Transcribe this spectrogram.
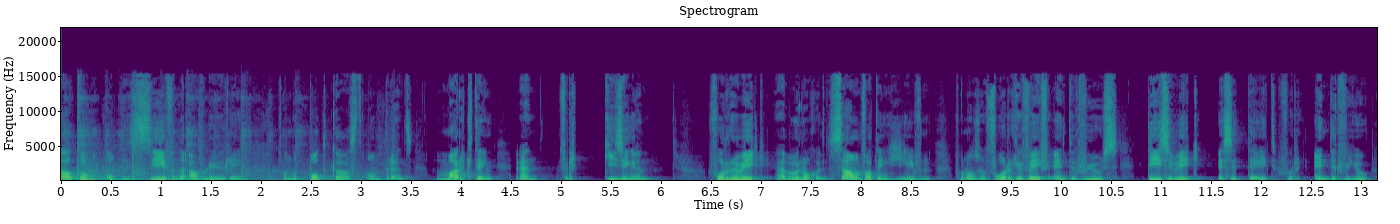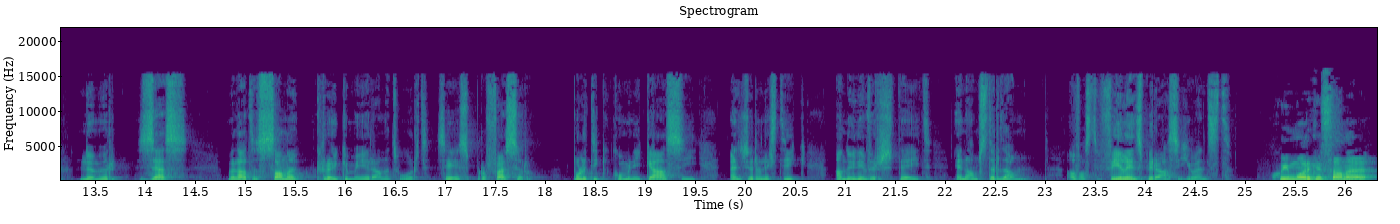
Welkom op de zevende aflevering van de podcast omtrent marketing en verkiezingen. Vorige week hebben we nog een samenvatting gegeven van onze vorige vijf interviews. Deze week is het tijd voor interview nummer 6. We laten Sanne Kruikenmeijer aan het woord. Zij is professor politieke communicatie en journalistiek aan de Universiteit in Amsterdam. Alvast veel inspiratie gewenst. Goedemorgen, Sanne.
